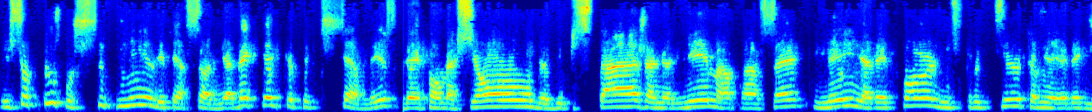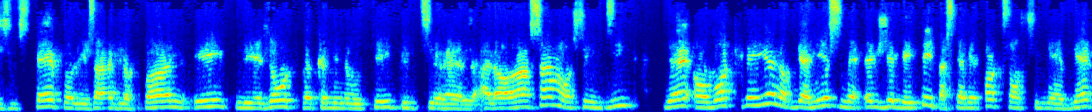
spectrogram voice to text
et surtout pour soutenir les personnes. Il y avait quelques petits services d'information, de dépistage anonyme en français, mais il n'y avait pas une structure comme il existait pour les anglophones et les autres communautés culturelles. Alors ensemble, on s'est dit Bien, on va créer un organisme LGBT parce qu'à l'époque, si on se souvient bien,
